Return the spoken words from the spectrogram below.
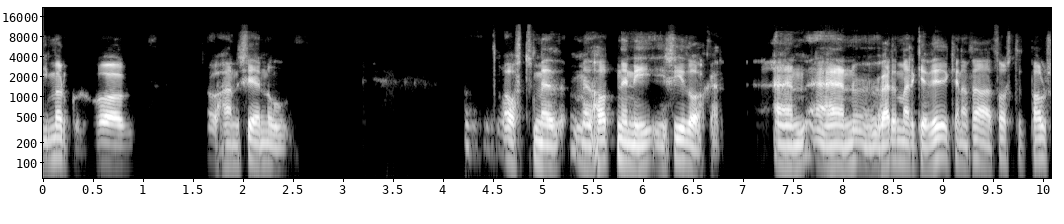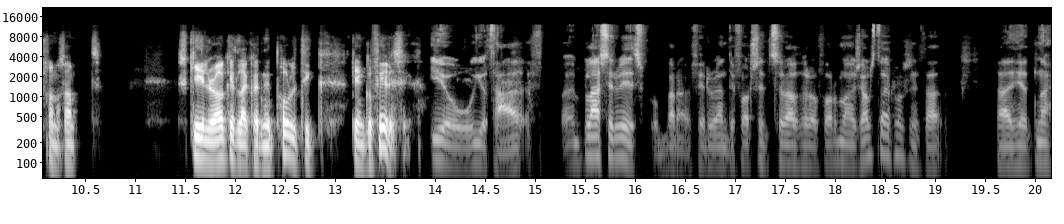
í mörgur og, og hann sé nú oft með, með hotnin í, í síðu okkar en, en verður maður ekki að viðkenna það að Þorstein Pálsson samt skilur ágætlega hvernig politík gengur fyrir sig. Jú, jú, það blasir við sko, bara fyrirvændi fórsetsir á þeirra og formaðu sjálfstæðarflokksins, það, það, hérna,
